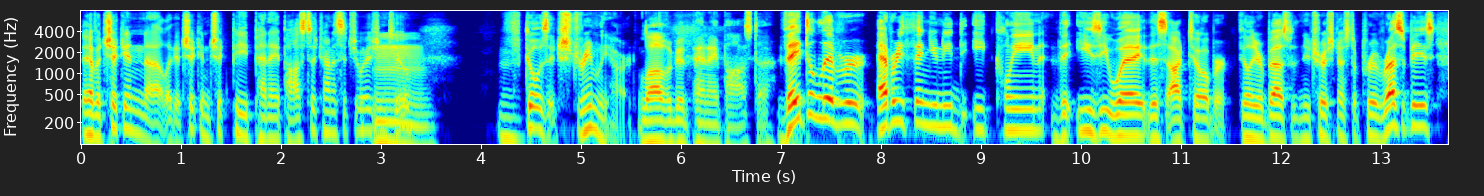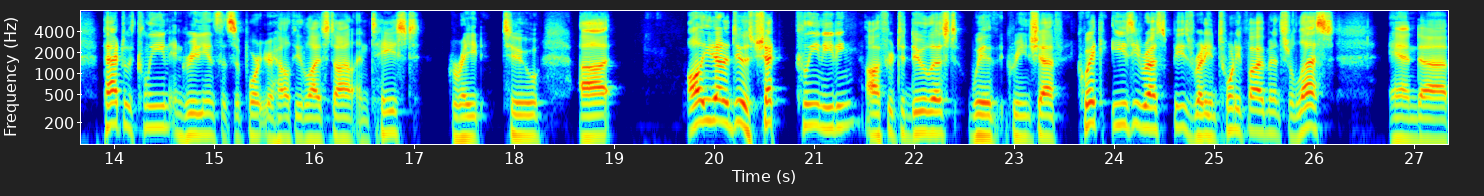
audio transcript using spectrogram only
They have a chicken, uh, like a chicken chickpea penne pasta kind of situation too. Mm, V- Goes extremely hard. Love a good penne pasta. They deliver everything you need to eat clean the easy way this October. Feel your best with nutritionist approved recipes packed with clean ingredients that support your healthy lifestyle and taste great too. Uh, all you got to do is check clean eating off your to do list with Green Chef. Quick, easy recipes ready in 25 minutes or less. And uh,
